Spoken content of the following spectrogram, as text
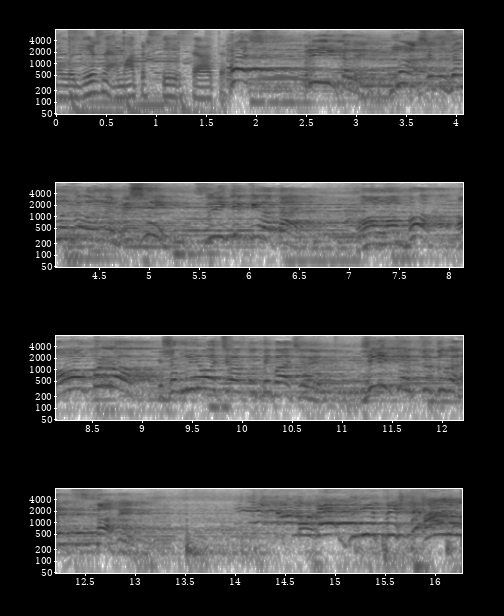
молодіжний аматорський театр. Ось приїхали, нашими замазованими прийшли, свої дірки латають. Он вам Бог, а вам порог, і щоб мої очі вас тут не бачили. Живіть цю дура геть з хати. Ану геть звідси! Ану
